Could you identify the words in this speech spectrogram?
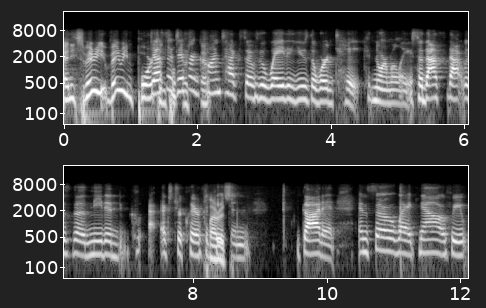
And it's very very important. just a different understand- context of the way to use the word take normally. So that's that was the needed cl- extra clarification. Got it. And so like now if we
